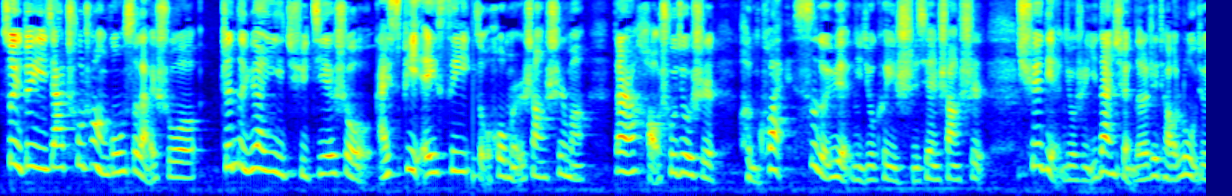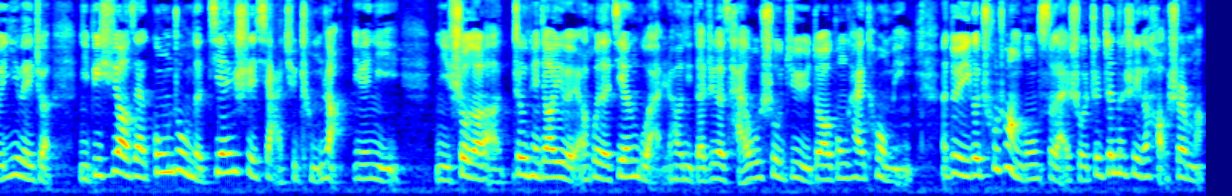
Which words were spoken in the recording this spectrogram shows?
所以对于一家初创公司来说，真的愿意去接受 SPAC 走后门上市吗？当然，好处就是很快，四个月你就可以实现上市。缺点就是一旦选择了这条路，就意味着你必须要在公众的监视下去成长，因为你你受到了证券交易委员会的监管，然后你的这个财务数据都要公开透明。那对于一个初创公司来说，这真的是一个好事儿吗？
